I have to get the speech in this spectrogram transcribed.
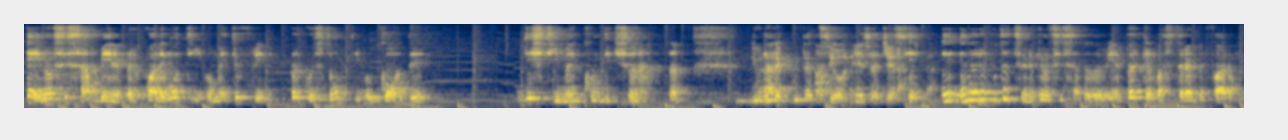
e non si sa bene per quale motivo Matthew Flynn per questo motivo gode di stima incondizionata Di una reputazione esagerata. sì, è una reputazione che non si sa da dove viene, perché basterebbe fare un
